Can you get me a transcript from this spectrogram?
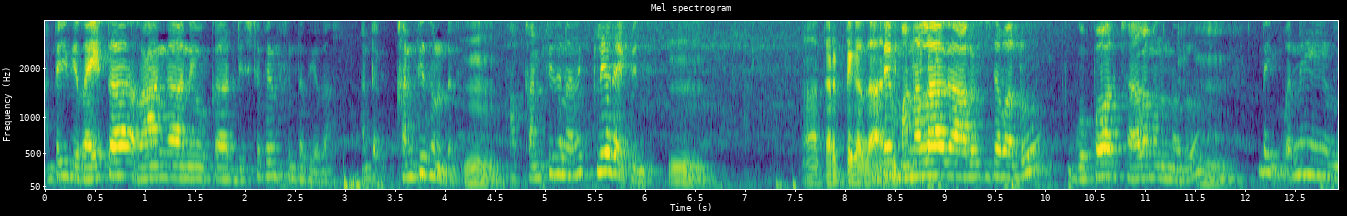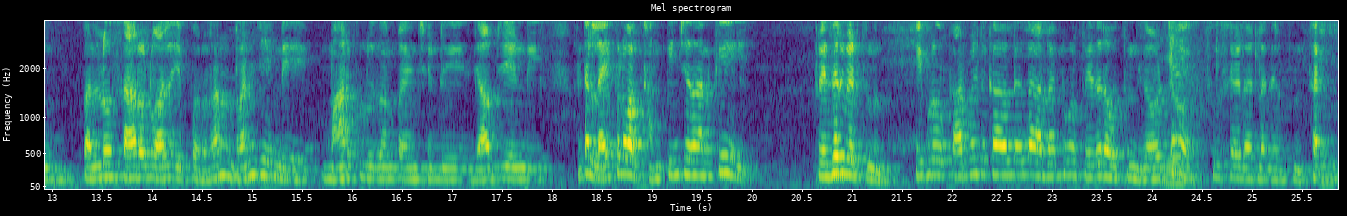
అంటే ఇది రైటా రాంగా అనే ఒక డిస్టర్బెన్స్ ఉంటుంది కదా. అంటే కన్ఫ్యూజన్ ఉంటుంది. ఉమ్. ఆ కన్ఫ్యూజన్ అనేది క్లియర్ అయిపోయింది. కరెక్టే కదా అంటే. మనలాగా ఆలోచించే వాళ్ళు గొప్పవాళ్ళు చాలా మంది ఉన్నారు. ఉమ్. అంటే ఇవన్నీ పళ్ళు సారోలు వాళ్ళు చెప్పారు. రన్ రన్ చేయండి. మార్కులు సంపాదించండి. జాబ్ చేయండి. అంటే లైఫ్లో వాళ్ళు కనిపించేదానికి ప్రెజర్ పెడుతున్నారు. ఇప్పుడు కార్పొరేట్ కాలేజీలో అలాంటి కూడా ప్రెజర్ అవుతుంది కాబట్టి సూసైడ్ అట్లా జరుగుతుంది. సరే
